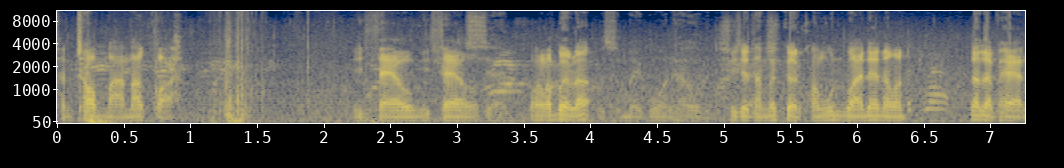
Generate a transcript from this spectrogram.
ฉันชอบหมามากกว่า มีแซวมีแซววางระเบิดแล้วที่จะทำให้เกิดความวุ่นวายแน่นอนนั่นแหละแผน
